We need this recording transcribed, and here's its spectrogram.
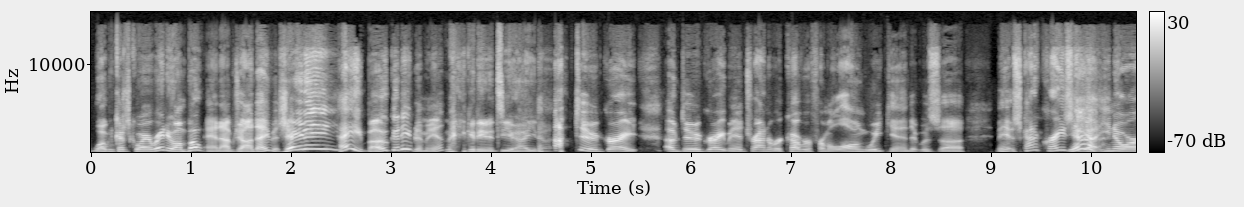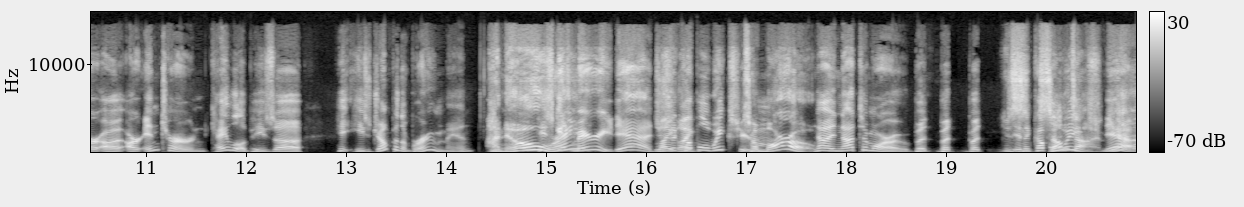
Welcome, to Country Squire Radio. I'm Beau. and I'm John David. JD. Hey, Beau. Good evening, man. Good evening to you. How you doing? I'm doing great. I'm doing great, man. Trying to recover from a long weekend. It was uh man, it was kind of crazy. Yeah. you know, our uh, our intern, Caleb, he's uh he, he's jumping the broom, man. I know, he's right? getting married. Yeah, just Like- a like couple of weeks here. Tomorrow. no, not tomorrow, but but but Just in a couple of weeks. Yeah.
